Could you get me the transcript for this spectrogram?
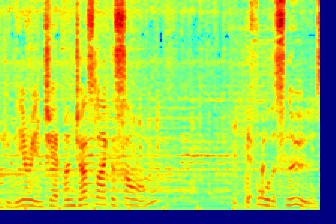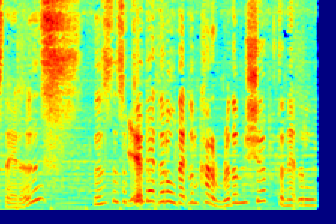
Marion Chapman, just like a song. Before the snooze, that is. There's, there's a, Yeah. that little that little kind of rhythm shift and that little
